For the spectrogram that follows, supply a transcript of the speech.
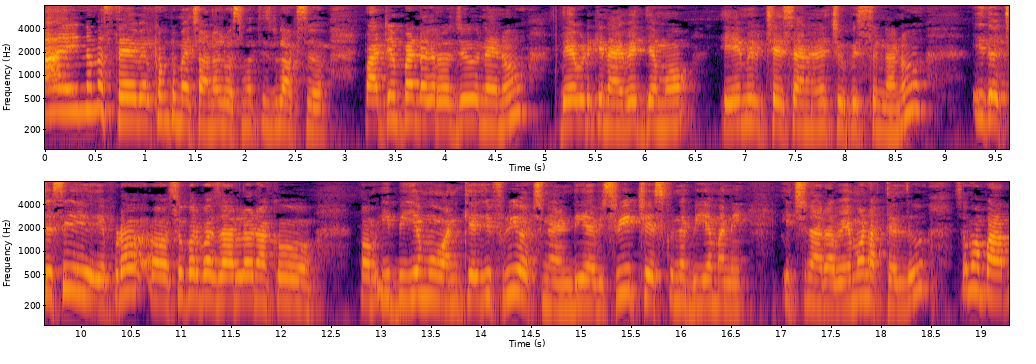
హాయ్ నమస్తే. Welcome to my channel Vasumathi's blogs. పాడ్యం పండగ రోజు నేను దేవుడికి నైవేద్యము ఏమి చేశానని చూపిస్తున్నాను. ఇది వచ్చేసి ఎప్పుడో సూపర్ బజార్లో నాకు ఈ బియ్యము వన్ కేజీ ఫ్రీ వచ్చినాయండి. అవి స్వీట్ చేసుకునే బియ్యం అని ఇచ్చినారు. అవేమో నాకు తెలియదు సో మా పాప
